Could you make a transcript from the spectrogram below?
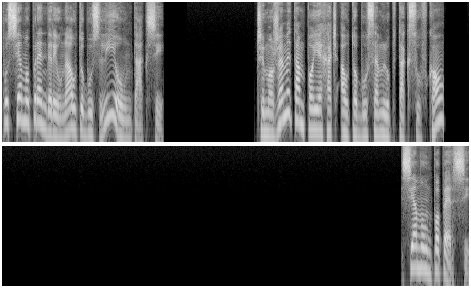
Possiamo prendere un autobus lì o un taxi? Czy możemy tam pojechać autobusem lub taksówką? Siamo un po' persi.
